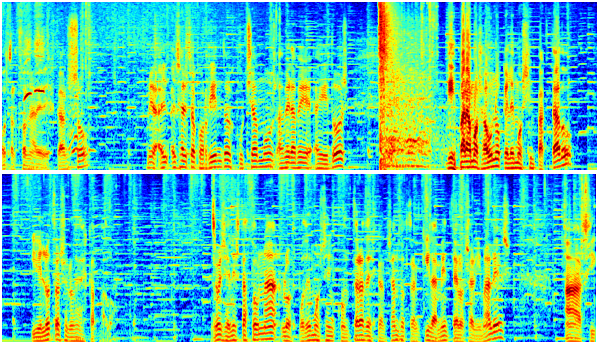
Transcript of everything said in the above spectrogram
otra zona de descanso. Mira, sale corriendo, escuchamos, a ver, a ver, hay dos. Disparamos a uno que le hemos impactado y el otro se nos ha escapado. Entonces en esta zona los podemos encontrar descansando tranquilamente a los animales. Así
